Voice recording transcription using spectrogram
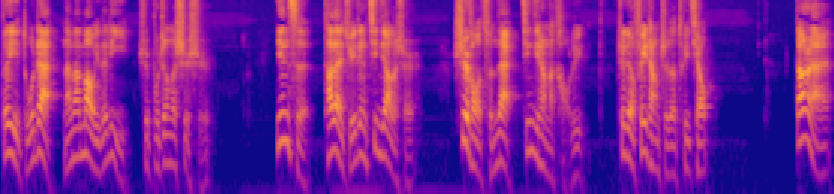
得以独占南蛮贸易的利益是不争的事实，因此他在决定禁教的时，是否存在经济上的考虑，这就非常值得推敲。当然，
